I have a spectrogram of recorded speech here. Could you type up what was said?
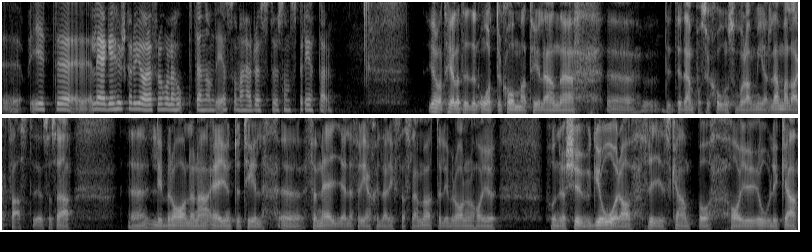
eh, i ett eh, läge. Hur ska du göra för att hålla ihop den om det är sådana här röster som spretar? Genom att hela tiden återkomma till en eh, till den position som våra medlemmar lagt fast. Så att säga, Liberalerna är ju inte till för mig eller för enskilda riksdagsledamöter. Liberalerna har ju 120 år av frihetskamp och har ju i olika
